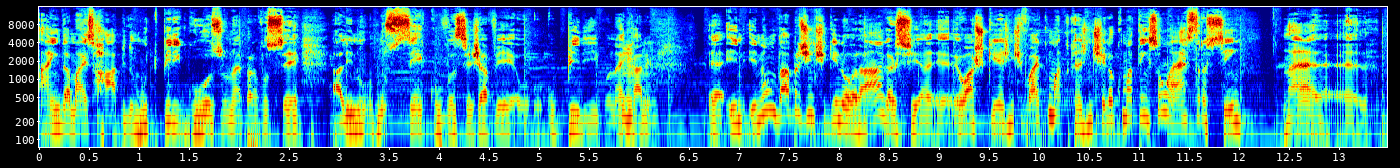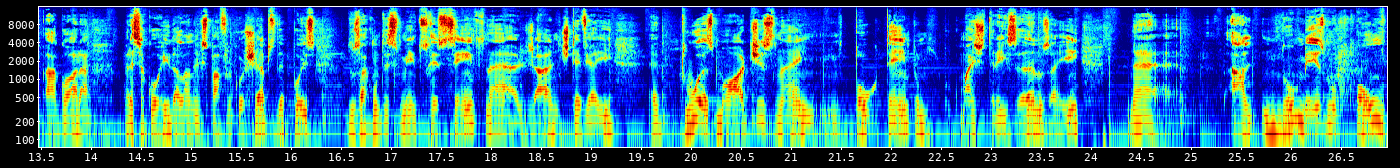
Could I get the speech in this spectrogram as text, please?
ainda mais rápido, muito perigoso, né, para você. Ali no, no, seco você já vê o, o perigo, né, cara? Uhum. É, e, e, não dá pra gente ignorar, Garcia. Eu acho que a gente vai com uma. a gente chega com uma tensão extra, sim né? É, agora, para essa corrida lá no Spa-Francorchamps, depois dos acontecimentos recentes, né? Já a gente teve aí é, duas mortes, né? Em, em, pouco tempo, um pouco mais de três anos aí, né? No mesmo ponto,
